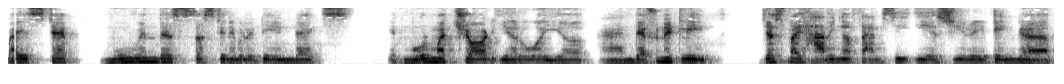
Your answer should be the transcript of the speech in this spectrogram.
by step, move in this sustainability index, get more matured year over year, and definitely just by having a fancy ESG rating uh,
